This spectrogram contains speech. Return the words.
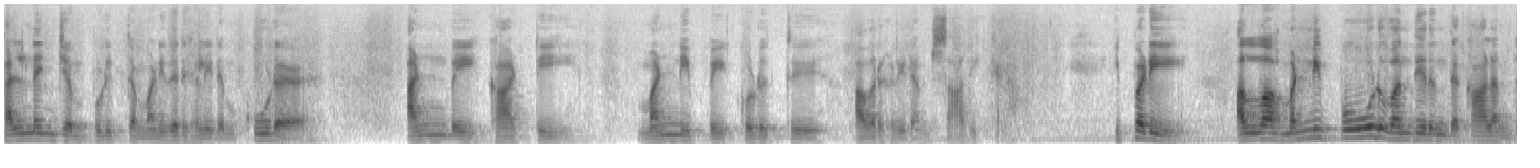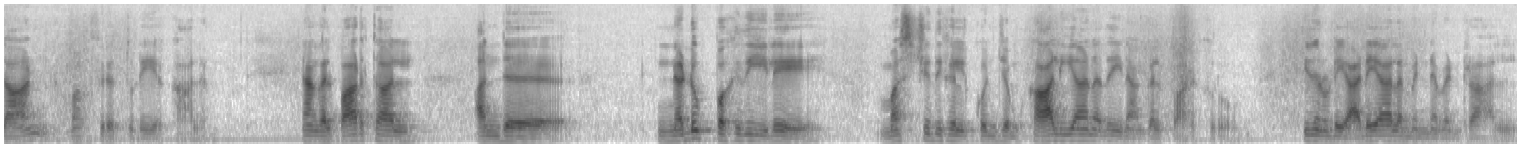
கல் நெஞ்சம் பிடித்த மனிதர்களிடம் கூட அன்பை காட்டி மன்னிப்பை கொடுத்து அவர்களிடம் சாதிக்கலாம். இப்படி அல்லாஹ் மன்னிப்போடு வந்திருந்த காலம்தான் மகஃபிரத்துடைய காலம். நாங்கள் பார்த்தால் அந்த நடுப்பகுதியிலே மஸ்ஜிதுகள் கொஞ்சம் காலியானதை நாங்கள் பார்க்கிறோம். இதனுடைய அடையாளம் என்னவென்றால்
